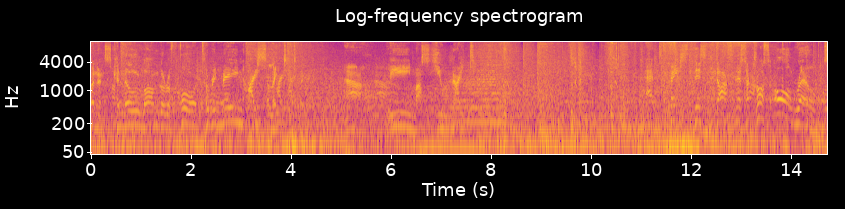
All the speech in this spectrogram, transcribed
Covenants can no longer afford to remain isolated. Now, we must unite. And face this darkness across all realms.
